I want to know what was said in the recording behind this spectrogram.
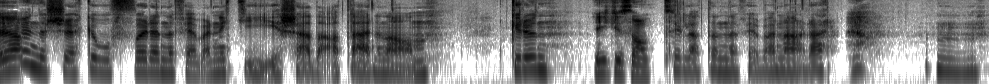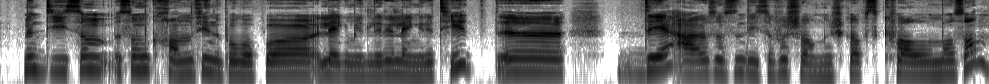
Ja, undersøke hvorfor denne feberen ikke gir seg, da. At det er en annen grunn ikke sant. til at denne feberen er der. Men de som, som kan finne på å gå på legemidler i lengre tid, eh, det er jo sånn som de som får svangerskapskvalme og sånn.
